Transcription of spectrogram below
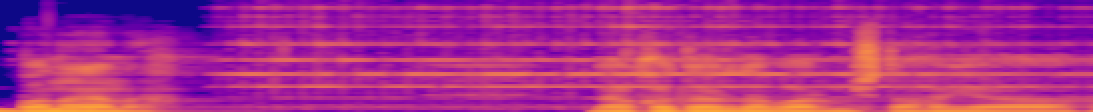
Bana ana. Ne kadar da varmış daha ya.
